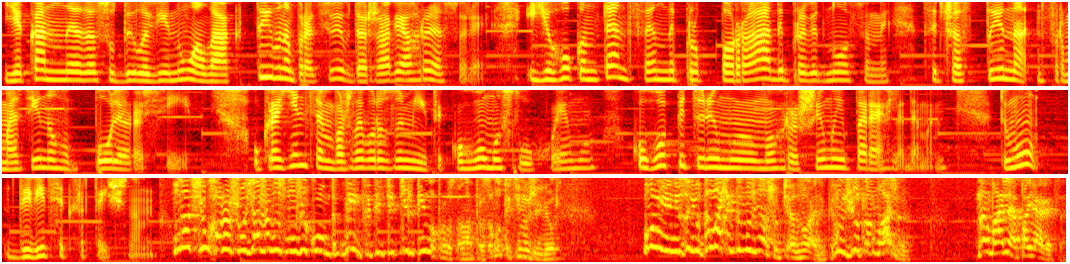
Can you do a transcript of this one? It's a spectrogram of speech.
яка не засудила війну, але активно працює в державі агресорі. І його контент це не про поради про відносини, це частина інформаційного поля Росії. Українцям важливо розуміти, кого ми слухаємо, кого підтримуємо грошима і переглядами. Тому дивіться критично. У нас все хорошо, я живу с мужиком. Так, блин, ты, ты, ты терпила просто-напросто. Вот ты с ним живешь. Он мне не зовет. Да нахер ты нужна, чтобы тебя звали? Он живет нормально. Нормальная появится.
